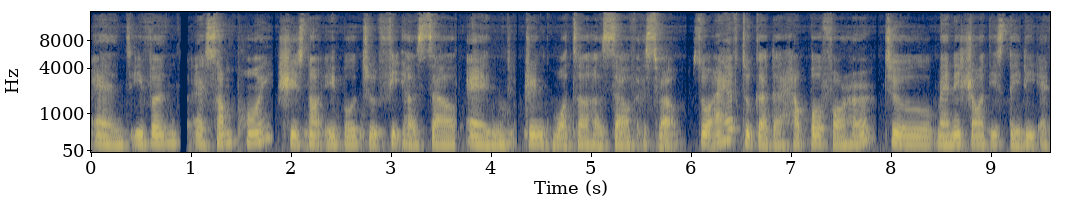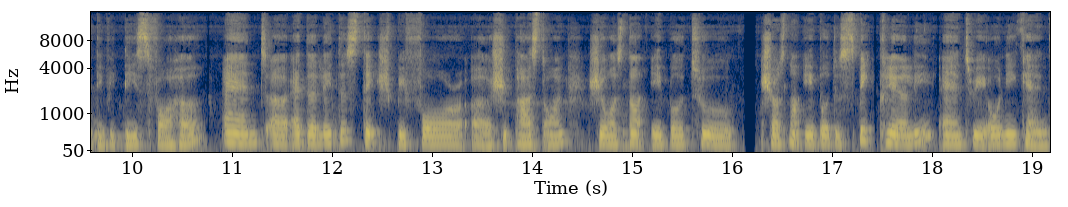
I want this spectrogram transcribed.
and even at some point, she's not able to feed herself and drink water herself as well. So I have to get a helper for her to manage all these daily activities for her. And uh, at the later stage before uh, she passed on, she was not able to she was not able to speak clearly and we only can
